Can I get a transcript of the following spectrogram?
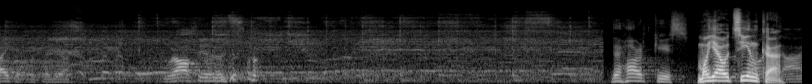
like it what they're doing. We're all feeling this. Моя оцінка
